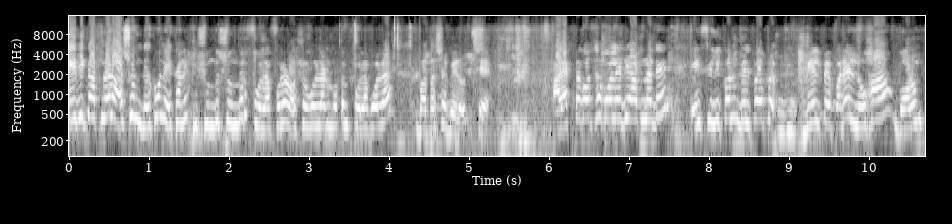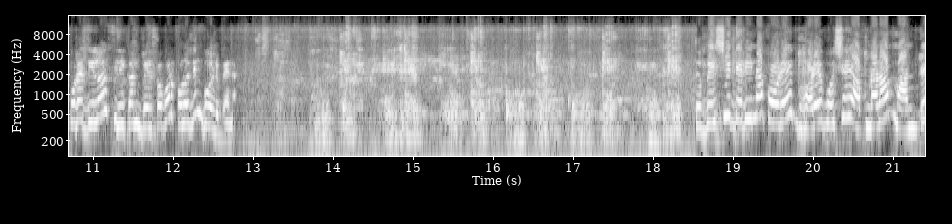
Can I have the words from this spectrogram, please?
এইদিকে আপনারা আসুন, দেখুন এখানে কি সুন্দর সুন্দর ফোলা ফোলা, রসগোল্লার মতন ফোলা ফোলা। বাতাসা বেরোচ্ছে। আর একটা কথা বলে দিই আপনাদের, এই সিলিকন বেল পেপার বেল পেপারে লোহা গরম করে দিলেও সিলিকন বেল পেপার কোনোদিন গলবে না। তো বেশি দেরি না করে ঘরে বসে আপনারা মানতে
